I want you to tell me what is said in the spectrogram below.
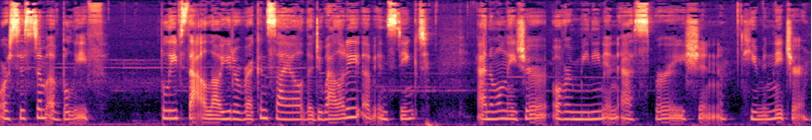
or system of belief. Beliefs that allow you to reconcile the duality of instinct, animal nature, over meaning and aspiration, human nature.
